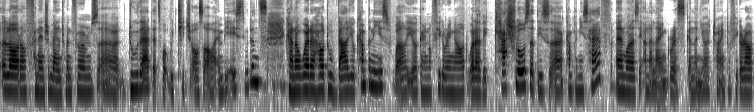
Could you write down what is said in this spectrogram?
A lot of financial management firms uh, do that. That's what we teach also our MBA students. Kind of whether how to value companies. Well, you're kind of figuring out what are the cash flows that these uh, companies have and what is the underlying risk. And then you're trying to figure out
